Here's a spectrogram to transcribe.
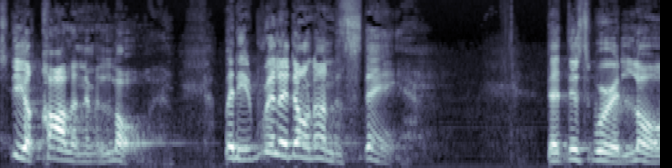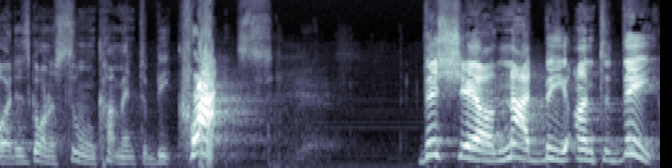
Still calling him Lord. But he really don't understand that this word Lord is going to soon come into be Christ. This shall not be unto thee.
